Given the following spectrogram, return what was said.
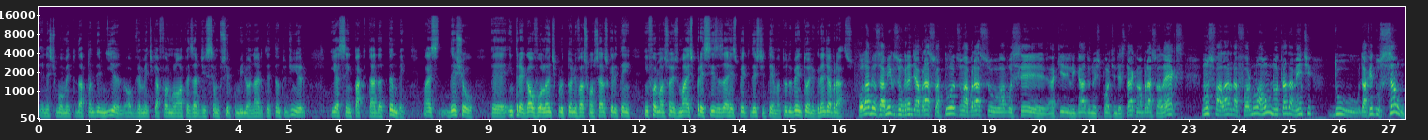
E neste momento da pandemia, obviamente que a Fórmula 1, apesar de ser um circo milionário, ter tanto dinheiro, ia ser impactada também. Mas deixa eu é, entregar o volante para o Tony Vasconcelos, que ele tem informações mais precisas a respeito deste tema. Tudo bem, Tony? Grande abraço. Olá, meus amigos, um grande abraço a todos, um abraço a você aqui ligado no Esporte em Destaque, um abraço, Alex. Vamos falar da Fórmula 1, notadamente do, da redução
